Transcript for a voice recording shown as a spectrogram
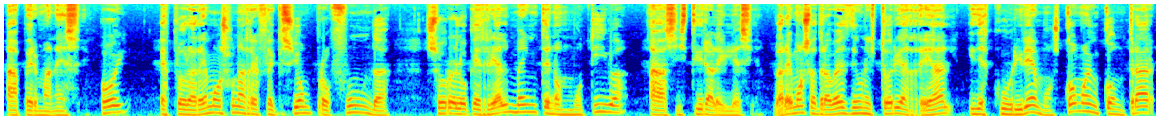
a Permanece. Hoy exploraremos una reflexión profunda sobre lo que realmente nos motiva a asistir a la iglesia. Lo haremos a través de una historia real y descubriremos cómo encontrar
